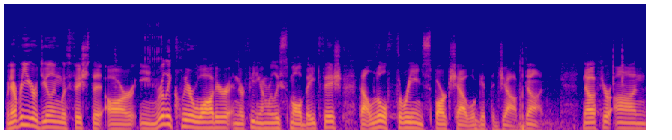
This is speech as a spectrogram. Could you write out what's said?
whenever you're dealing with fish that are in really clear water and they're feeding on really small bait fish, that little three inch spark shad will get the job done. Now, if you're on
